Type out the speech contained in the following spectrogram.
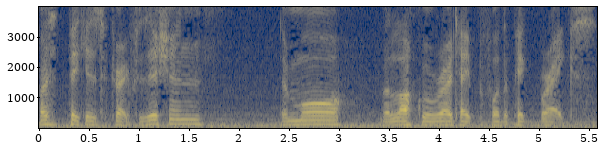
Closer the pick is to correct position, the more the lock will rotate before the pick breaks.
